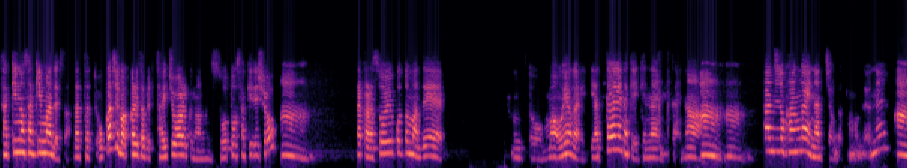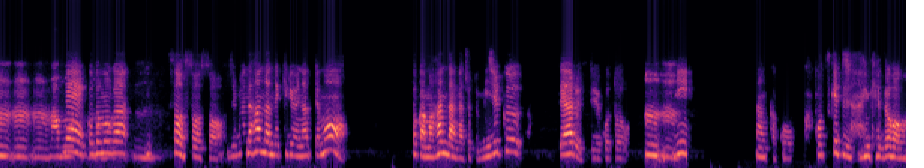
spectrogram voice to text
先の先までさ、だだってお菓子ばっかり食べて体調悪くなるのって相当先でしょ？うん。だからそういうことまで、うんと、まあ親がやってあげなきゃいけないみたいな感じの考えになっちゃうんだと思うんだよね。うんうんうん。で、子供が、うん。そうそうそう、自分で判断できるようになっても、とか、まあ判断がちょっと未熟であるっていうことうんうん。に、なんかこう、かこつけてじゃないけど、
